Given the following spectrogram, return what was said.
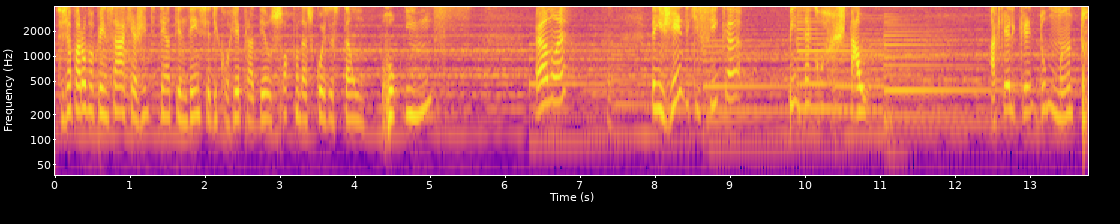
Você já parou para pensar que a gente tem a tendência de correr para Deus só quando as coisas estão ruins? É ou não é? Tem gente que fica pentecostal. Aquele crente do manto.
